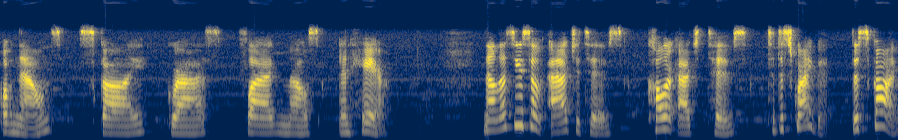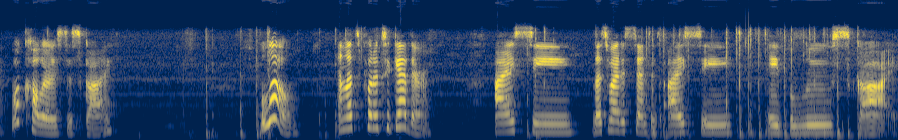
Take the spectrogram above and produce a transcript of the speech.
of nouns, sky, grass, flag, mouse, and hair. Now let's use some adjectives, color adjectives, to describe it. The sky. What color is the sky? Blue. And let's put it together. I see, let's write a sentence. I see a blue sky.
